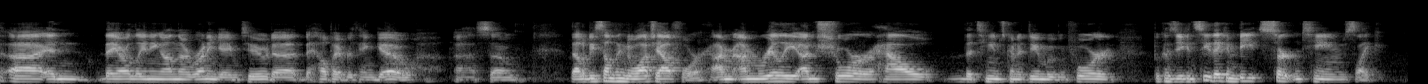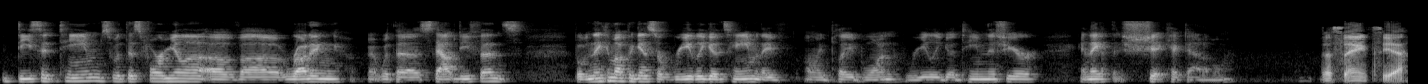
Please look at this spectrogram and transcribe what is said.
uh, and they are leaning on the running game too to to help everything go. Uh, so that'll be something to watch out for. I'm I'm really unsure how the team's going to do moving forward because you can see they can beat certain teams like decent teams with this formula of uh, running with a stout defense. But when they come up against a really good team, and they've only played one really good team this year, and they get the shit kicked out of them. The Saints, yeah.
